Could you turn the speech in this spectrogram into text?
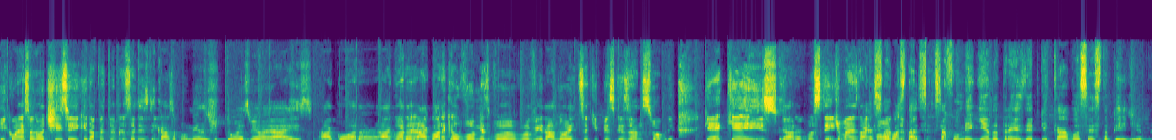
E com essa notícia aí que dá pra ter impressão 3D em casa por menos de 2 mil reais, agora, agora, agora que eu vou mesmo, vou, vou virar noites aqui pesquisando sobre. Que que é isso, cara? Gostei demais da é, conta. Se a formiguinha do 3D picar você, você tá perdido.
